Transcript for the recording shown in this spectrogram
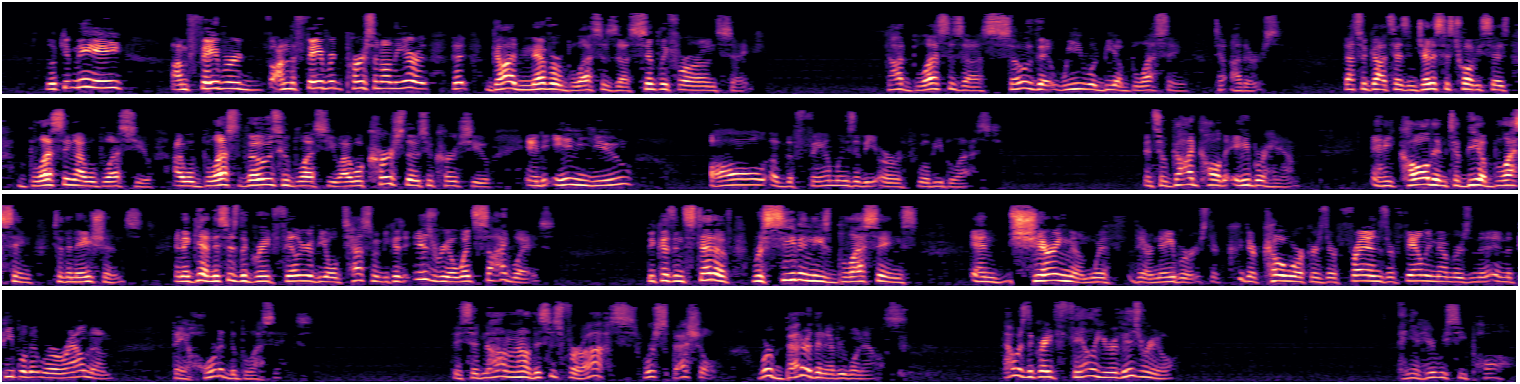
Look at me. I'm favored. I'm the favorite person on the earth. That God never blesses us simply for our own sake. God blesses us so that we would be a blessing to others. That's what God says in Genesis 12. He says, Blessing I will bless you. I will bless those who bless you. I will curse those who curse you. And in you, all of the families of the earth will be blessed. And so God called Abraham, and he called him to be a blessing to the nations. And again, this is the great failure of the Old Testament because Israel went sideways. Because instead of receiving these blessings and sharing them with their neighbors, their, their coworkers, their friends, their family members, and the, and the people that were around them. They hoarded the blessings. They said, No, no, no, this is for us. We're special. We're better than everyone else. That was the great failure of Israel. And yet here we see Paul.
